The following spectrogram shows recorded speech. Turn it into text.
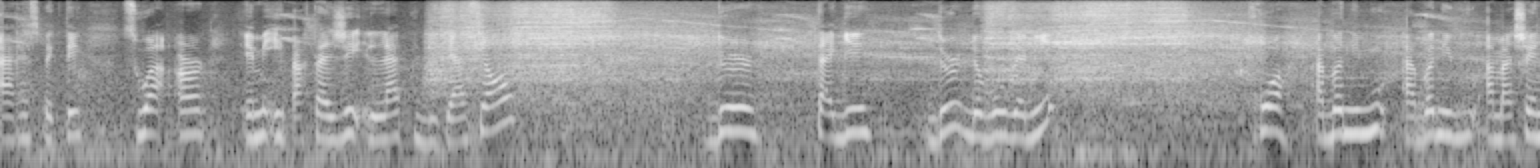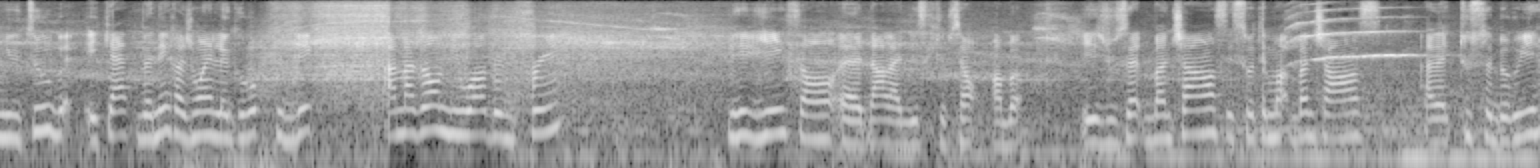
à respecter. Soit un, aimer et partager la publication. Deux, taguer deux de vos amis. 3. Abonnez-vous abonnez à ma chaîne YouTube. Et 4. Venez rejoindre le groupe public Amazon Be Wild and Free. Les liens sont euh, dans la description en bas. Et je vous souhaite bonne chance et souhaitez-moi bonne chance avec tout ce bruit.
